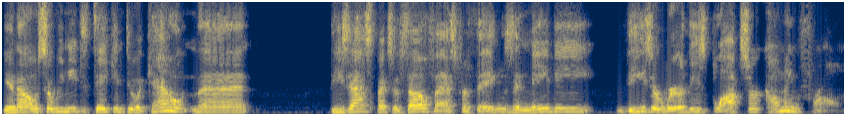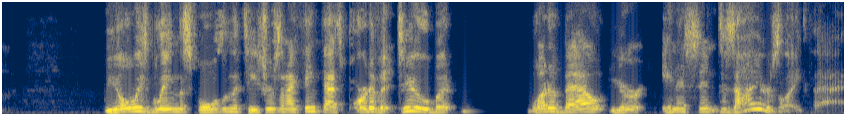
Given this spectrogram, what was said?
You know, so we need to take into account that these aspects of self ask for things, and maybe these are where these blocks are coming from. We always blame the schools and the teachers, and I think that's part of it too. But what about your innocent desires like that?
